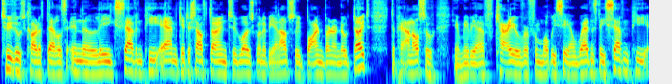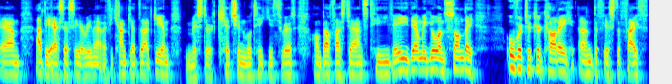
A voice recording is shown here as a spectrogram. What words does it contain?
to those Cardiff Devils in the league, seven p.m. Get yourself down to what is going to be an absolute barn burner, no doubt. And also, you know, maybe have carryover from what we see on Wednesday Wednesday, 7 p.m. at the SSE Arena. And if you can't get to that game, Mr. Kitchen will take you through it on Belfast Giants TV. Then we go on Sunday over to Kirkcaldy and the face the Fife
